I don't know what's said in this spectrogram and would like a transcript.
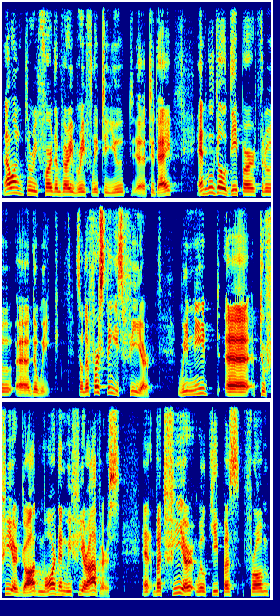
And I want to refer them very briefly to you uh, today, and we'll go deeper through uh, the week. So, the first thing is fear. We need uh, to fear God more than we fear others. But fear will keep us from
